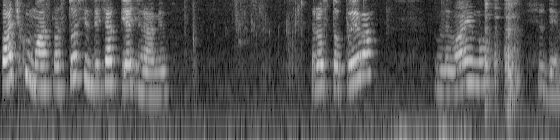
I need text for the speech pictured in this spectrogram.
Пачку масла 175 грамів. Розтопила, вливаємо сюди.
